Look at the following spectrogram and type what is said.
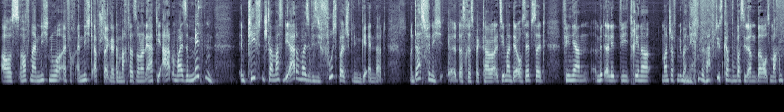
aus Hoffenheim nicht nur einfach einen Nicht-Absteiger gemacht hat, sondern er hat die Art und Weise mitten im tiefsten Schlamassel, die Art und Weise, wie sie Fußball spielen, geändert. Und das finde ich äh, das respektabel. Als jemand, der auch selbst seit vielen Jahren miterlebt, wie Trainer Mannschaften übernehmen im Abstiegskampf und was sie dann daraus machen.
